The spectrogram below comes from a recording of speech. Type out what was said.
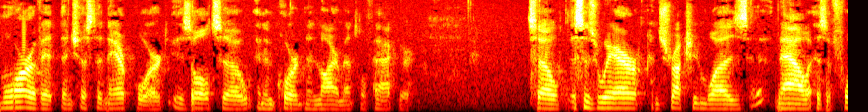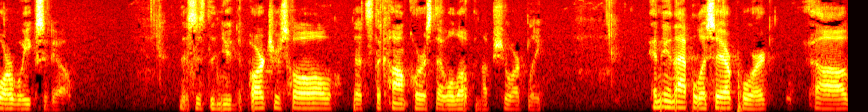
more of it than just an airport is also an important environmental factor. So this is where construction was now as of four weeks ago. This is the new departures hall. That's the concourse that will open up shortly. Indianapolis Airport uh,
